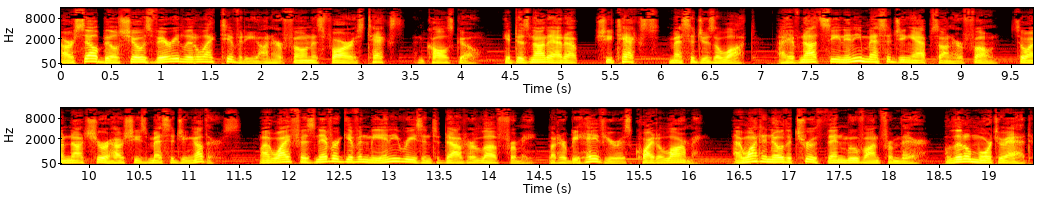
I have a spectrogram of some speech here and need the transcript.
Our cell bill shows very little activity on her phone as far as texts and calls go. It does not add up. She texts, messages a lot. I have not seen any messaging apps on her phone, so I'm not sure how she's messaging others. My wife has never given me any reason to doubt her love for me, but her behavior is quite alarming. I want to know the truth, then move on from there. A little more to add.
